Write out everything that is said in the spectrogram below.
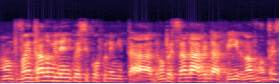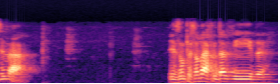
Vão, entrar no milênio com esse corpo limitado, vão precisar da árvore da vida, nós não vamos precisar. Eles vão precisar da árvore da vida.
